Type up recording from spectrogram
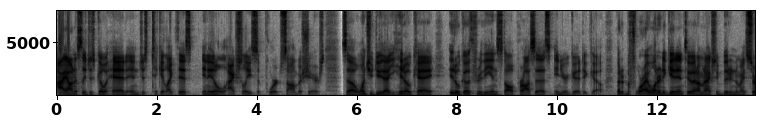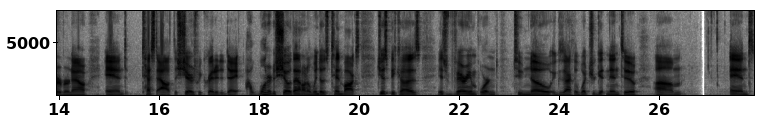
I, honestly just go ahead and just tick it like this and it'll actually support Samba shares. So once you do that, you hit OK, it'll go through the install process and you're good to go. But before I wanted to get into it, I'm gonna actually boot into my server now and test out the shares we created today. I wanted to show that on a Windows 10 box just because it's very important to know exactly what you're getting into um, and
